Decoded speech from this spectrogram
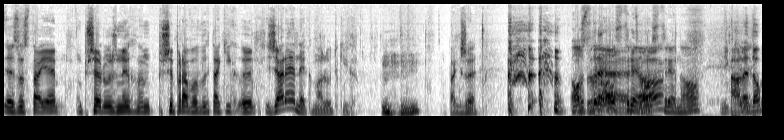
e, zostaje przeróżnych przyprawowych takich e, ziarenek malutkich. Mhm. Także Ostre, ostre, co? ostre, no. Ale do,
